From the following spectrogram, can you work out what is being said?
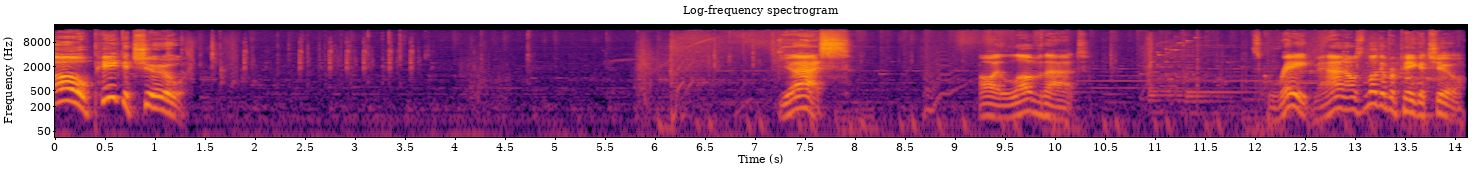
Oh, Pikachu! Yes! Oh, I love that. It's great, man. I was looking for Pikachu.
